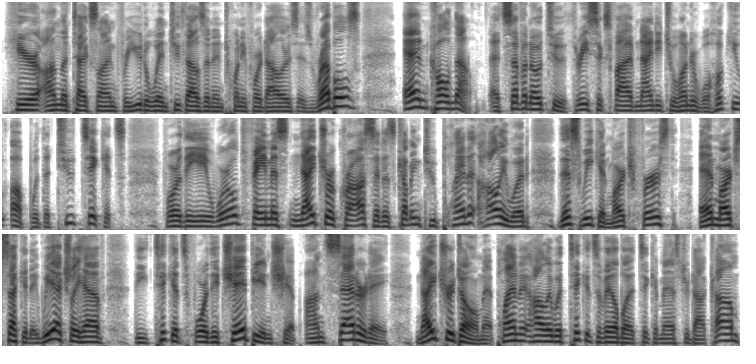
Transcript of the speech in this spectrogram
here on the text line for you to win $2,024 is Rebels. And call now at 702 365 9200. We'll hook you up with the two tickets for the world famous Nitrocross that is coming to Planet Hollywood this weekend, March 1st and March 2nd. We actually have the tickets for the championship on Saturday, Nitrodome at Planet Hollywood. Tickets available at Ticketmaster.com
